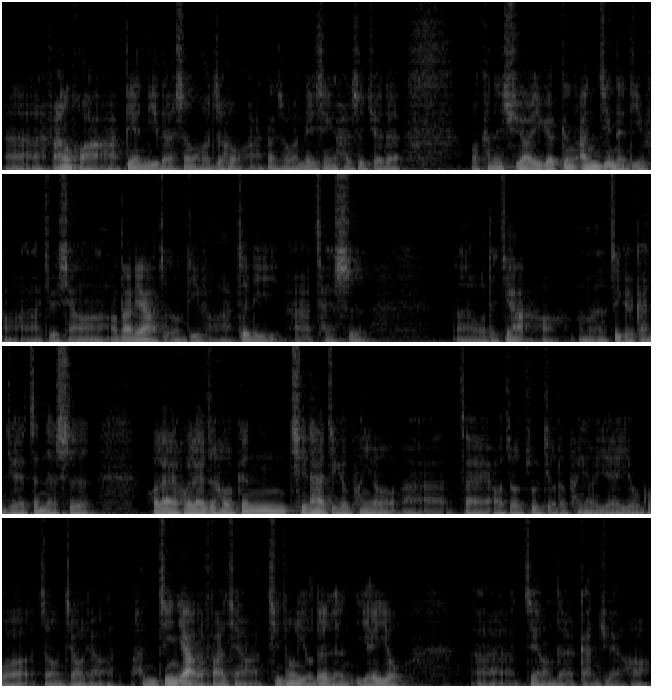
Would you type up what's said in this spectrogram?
呃繁华啊便利的生活之后啊，但是我内心还是觉得，我可能需要一个更安静的地方啊，就像澳大利亚这种地方啊，这里啊才是啊我的家啊。那么这个感觉真的是。后来回来之后，跟其他几个朋友啊，在澳洲住久的朋友也有过这种交流，很惊讶的发现啊，其中有的人也有啊这样的感觉哈，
